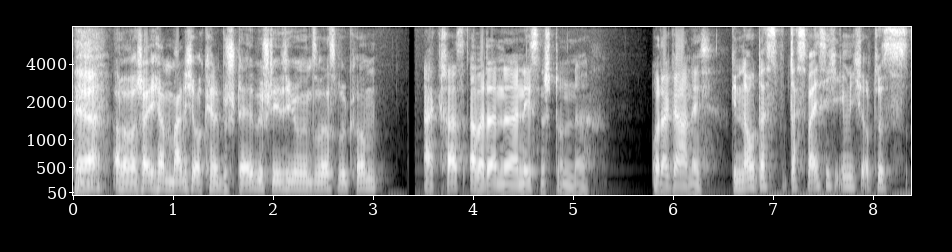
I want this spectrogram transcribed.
Ja. aber wahrscheinlich haben manche auch keine Bestellbestätigung und sowas bekommen. Ah, krass. Aber dann in der nächsten Stunde. Oder gar nicht. Genau das, das weiß ich eben nicht, ob das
